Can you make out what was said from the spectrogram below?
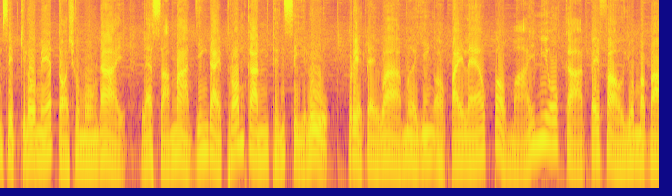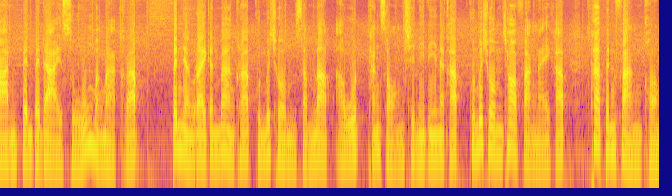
30 กิโลเมตรต่อชั่วโมงได้ และสามารถยิงได้พร้อมกันถึง 4 ลูก เรียกได้ว่าเมื่อยิงออกไปแล้วเป้าหมายมีโอกาสไปเฝ้ายมบาลเป็นไปได้สูงมากๆครับ เป็นอย่างไรกันบ้างครับ คุณผู้ชมสำหรับอาวุธทั้งสองชนิดนี้นะครับ คุณผู้ชมชอบฝั่งไหนครับ ถ้าเป็นฝั่งของ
